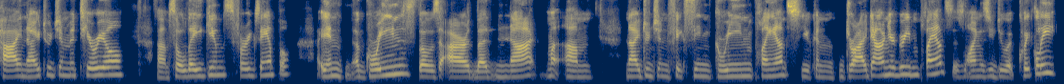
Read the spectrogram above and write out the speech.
high nitrogen material. Um, so, legumes, for example. In uh, greens, those are the not um, nitrogen fixing green plants. You can dry down your green plants as long as you do it quickly.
